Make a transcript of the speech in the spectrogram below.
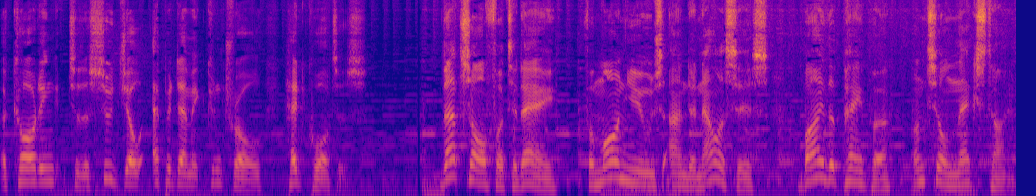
according to the Suzhou Epidemic Control Headquarters. That's all for today. For more news and analysis, buy the paper until next time.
